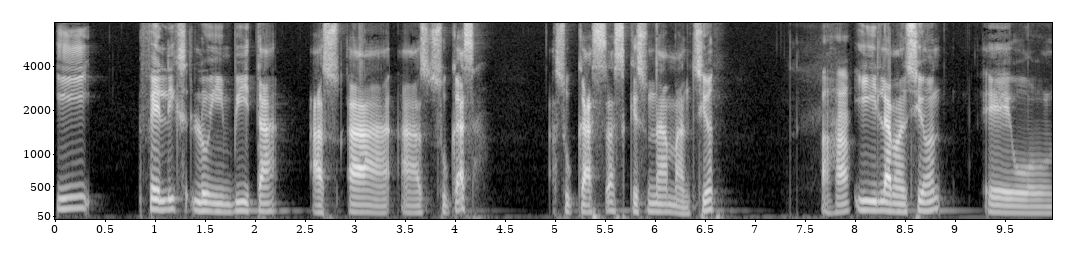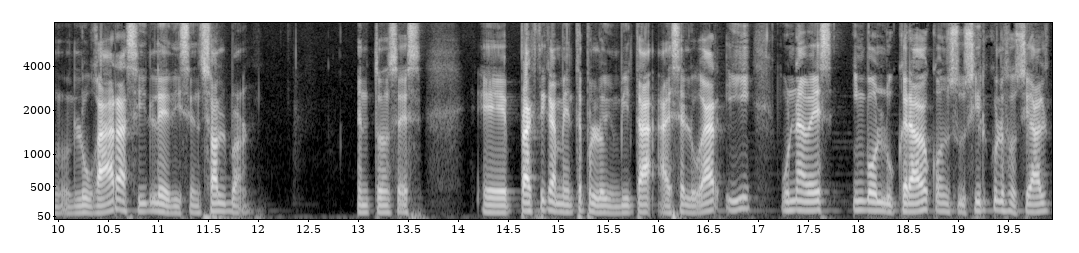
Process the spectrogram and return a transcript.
y Félix lo invita a, su- a- a su casa, a su casa que es una mansión. Ajá. Y la mansión eh, o lugar así le dicen Saltburn. Entonces, eh, prácticamente pues lo invita a ese lugar y una vez involucrado con su círculo social,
